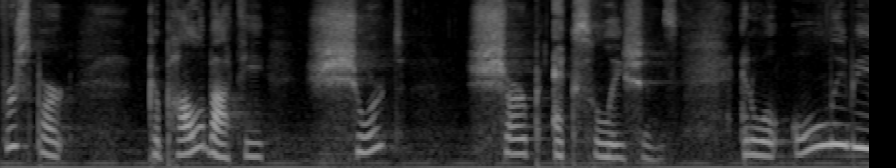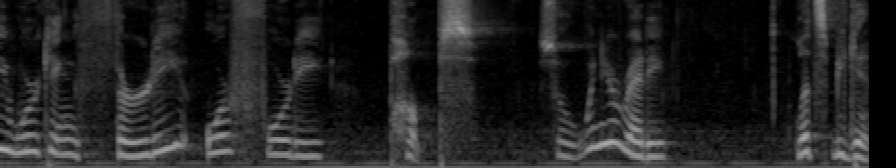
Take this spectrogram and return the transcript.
First part, Kapalabhati, short, sharp exhalations. And we'll only be working 30 or 40 pumps. So when you're ready, let's begin.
